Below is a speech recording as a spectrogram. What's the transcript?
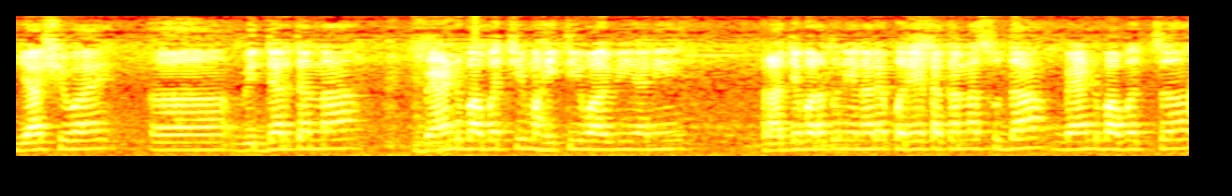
याशिवाय विद्यार्थ्यांना बँडबाबतची माहिती व्हावी आणि राज्यभरातून येणाऱ्या पर्यटकांना सुद्धा बँडबाबतचं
